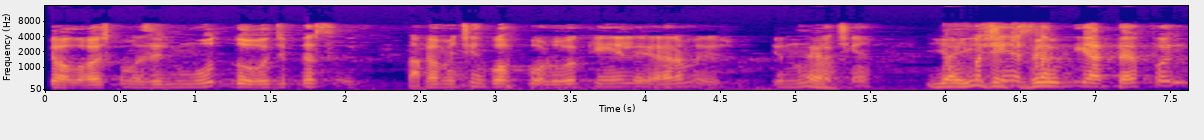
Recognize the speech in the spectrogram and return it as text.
biológica, mas ele mudou de pessoa, tá. realmente incorporou quem ele era mesmo. E nunca é. tinha. E aí, gente, tinha veio... e até foi.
